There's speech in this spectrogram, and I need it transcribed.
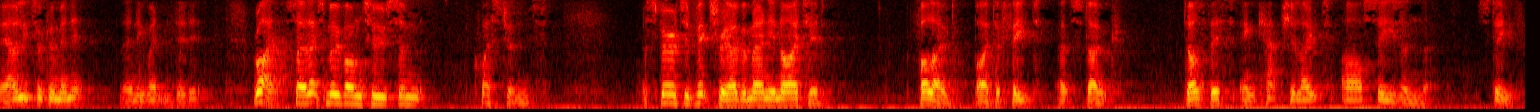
It only took a minute, then he went and did it. Right, so let's move on to some questions. A spirited victory over Man United, followed by defeat at Stoke. Does this encapsulate our season, Steve?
